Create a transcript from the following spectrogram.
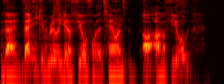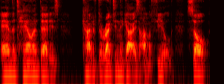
then then he can really get a feel for the talent uh, on the field and the talent that is kind of directing the guys on the field. So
